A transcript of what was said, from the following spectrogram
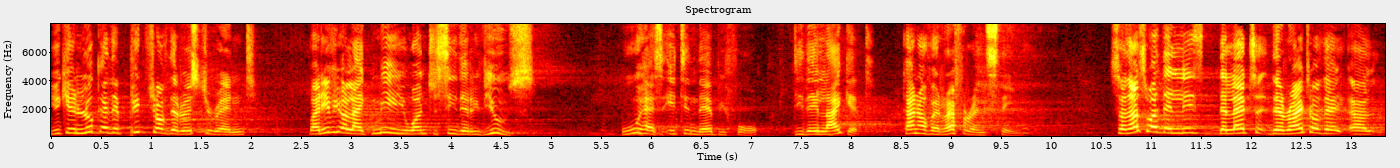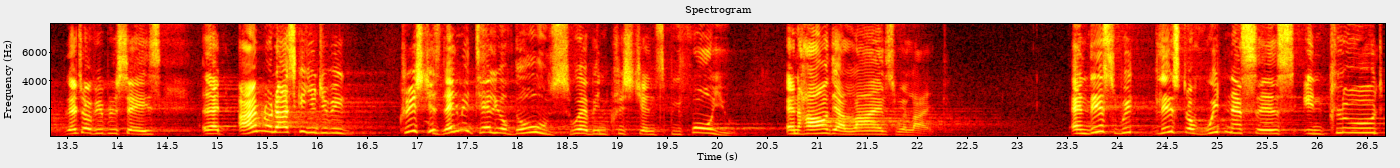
you can look at the picture of the restaurant, but if you're like me, you want to see the reviews. Who has eaten there before? Did they like it? Kind of a reference thing. So that's what the, list, the, letter, the writer of the uh, letter of Hebrews says that I'm not asking you to be Christians. Let me tell you of those who have been Christians before you and how their lives were like. And this list of witnesses include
